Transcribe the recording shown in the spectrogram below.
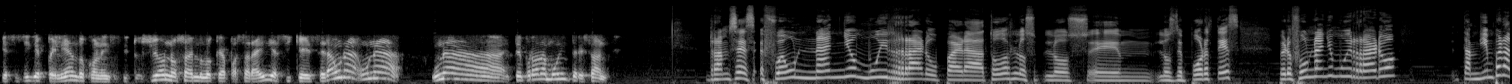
que se sigue peleando con la institución, no sabemos lo que va a pasar ahí, así que será una, una, una temporada muy interesante. Ramses, fue un año muy raro para todos los, los, em, deportes, pero fue un año muy raro también para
